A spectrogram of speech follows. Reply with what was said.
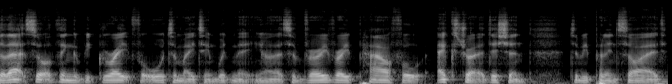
So that sort of thing would be great for automating, wouldn't it? You know, that's a very, very powerful extra addition to be put inside.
